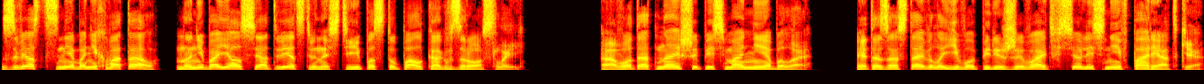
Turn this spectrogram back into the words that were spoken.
Звезд с неба не хватал, но не боялся ответственности и поступал как взрослый. А вот от Найши письма не было. Это заставило его переживать, все ли с ней в порядке.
